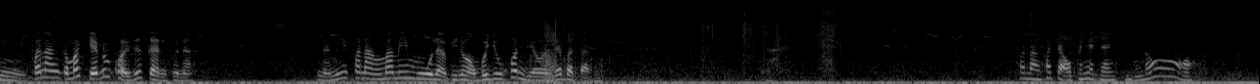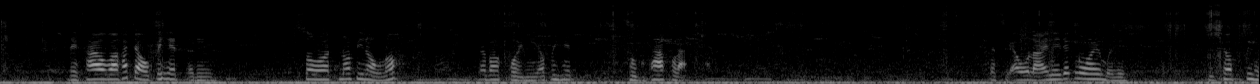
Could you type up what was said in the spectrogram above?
นี่ฝรั่งก็มาเก็บน้ำข่อยคือกันพุ่นนะพุ่นนะมีฝรั่งมามีมูแหละพี่น้องบ่อยู่คนเดียวได้บัดตันฝรั่งเขาจะเอาไปเฮ็ดหยังกินเนาะได้ข่าวว่าเขาจะเอาไปเฮ็ดอันซอสเนาะพี่น้องเนาะแต่ว่าข่อยนี่เอาไปเฮ็ดสมพักละแต่สิเอาหลายในจักน่อยเหมือนนี่สิชอบปิ้ง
